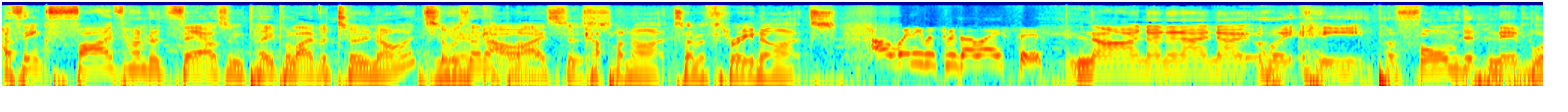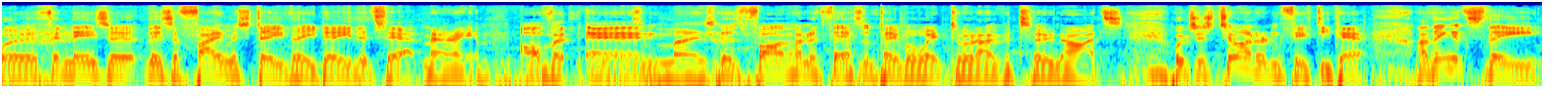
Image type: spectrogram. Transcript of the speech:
I think five hundred thousand people over two nights. or was that couple Oasis? A couple of nights, over three nights. Oh, when he was with Oasis. No, no, no, no, no. He, he performed at Knebworth, and there's a there's a famous DVD that's out, Mariam, of it, Yeah, it's and amazing. There's five hundred thousand people went to it over two nights, which is two hundred and fifty thousand. I think it's the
